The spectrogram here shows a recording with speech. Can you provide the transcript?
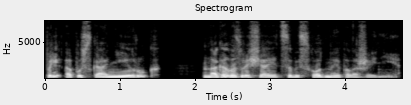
При опускании рук нога возвращается в исходное положение.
